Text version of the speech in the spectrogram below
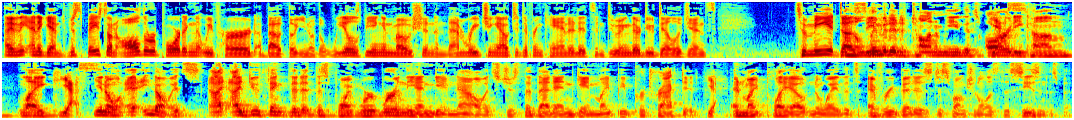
and again, just based on all the reporting that we've heard about the you know the wheels being in motion and them reaching out to different candidates and doing their due diligence, to me it does the seem, limited autonomy that's already Yes. come. Like Yes. you know, eh, you know, it's. I, I do think that at this point we're we're in the end game now. It's just that that end game might be protracted, Yeah. and might play out in a way that's every bit as dysfunctional as this season has been.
